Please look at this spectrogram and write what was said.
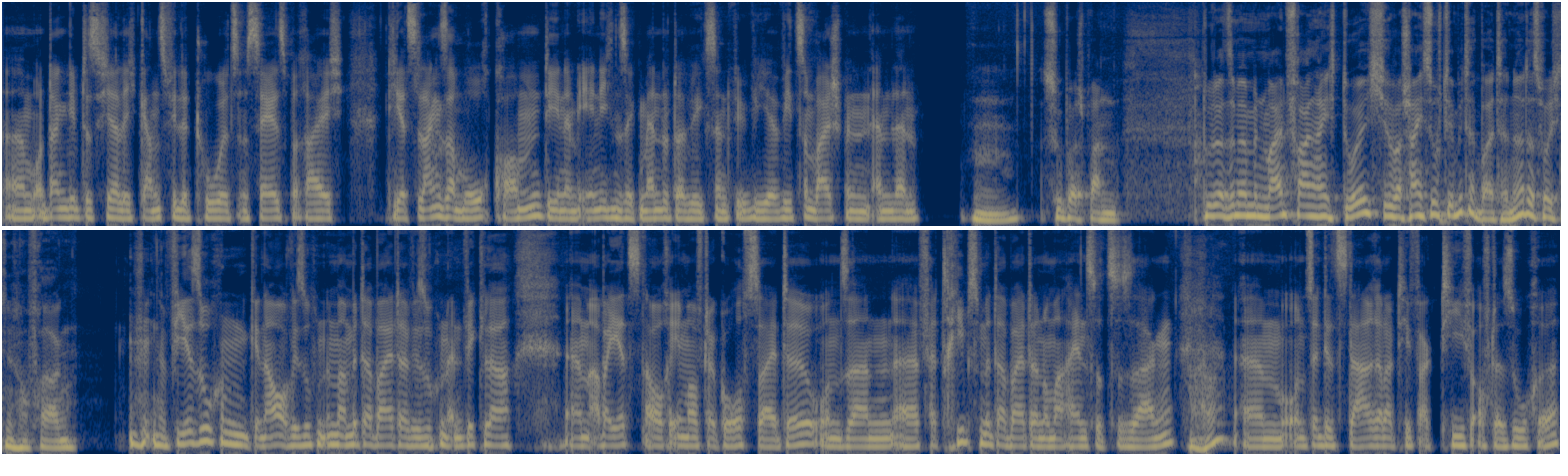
Ähm, und dann gibt es sicherlich ganz viele Tools im Sales-Bereich, die jetzt langsam hochkommen, die in einem ähnlichen Segment unterwegs sind wie wir, wie zum Beispiel in Emlen. Hm, super spannend. Du, dann sind wir mit meinen Fragen eigentlich durch. Wahrscheinlich sucht ihr Mitarbeiter, ne? Das wollte ich nicht noch fragen. Wir suchen, genau, wir suchen immer Mitarbeiter, wir suchen Entwickler, ähm, aber jetzt auch eben auf der Growth-Seite unseren äh, Vertriebsmitarbeiter Nummer eins sozusagen ähm, und sind jetzt da relativ aktiv auf der Suche.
